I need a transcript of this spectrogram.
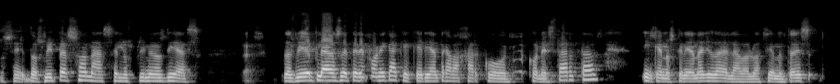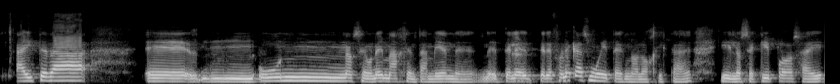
no sé, 2.000 personas en los primeros días. 2.000 empleados de Telefónica que querían trabajar con, startups y que nos querían ayudar en la evaluación. Entonces, ahí te da un, no sé, una imagen también de, Telefónica es muy tecnológica y los equipos ahí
